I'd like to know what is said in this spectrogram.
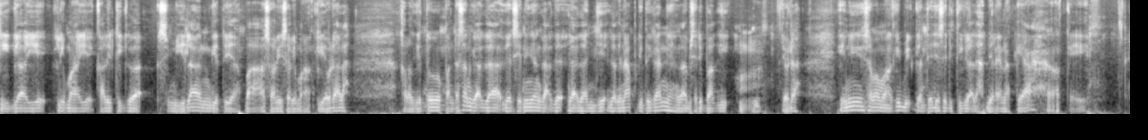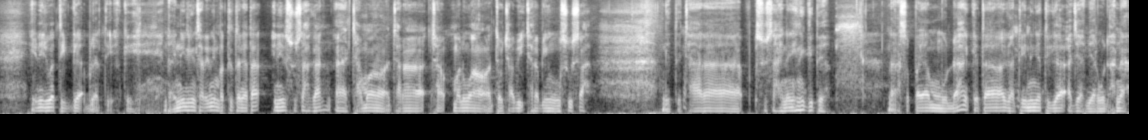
3Y 5Y kali 3 9 gitu ya. Pak sorry sorry maaf. Ya udahlah. Kalau gitu pantasan gak gak dari sininya gak gak, gak ganji gak genap gitu kan ya gak bisa dibagi. -mm. ya udah. Ini sama Maki ganti aja jadi tiga lah biar enak ya. Oke. okay. Ini juga tiga berarti oke nah ini cara ini berarti ternyata ini susah kan nah, cama cara, manual atau cabi cara bingung susah gitu cara susah ini, ini gitu Nah, supaya mudah kita ganti ininya tiga aja biar mudah. Nah,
